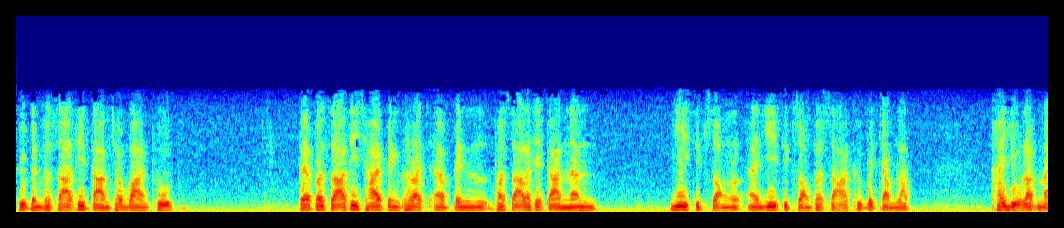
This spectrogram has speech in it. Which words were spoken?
คือเป็นภาษาที่ตามชาวบ้านพูด แต่ภาษาที่ใช้เป็นขราชเป็นภาษาราชการนั้นยี่สิบสองยี่สิบสองภาษาคือประจำรัฐ ใครอยู่รัฐไหน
